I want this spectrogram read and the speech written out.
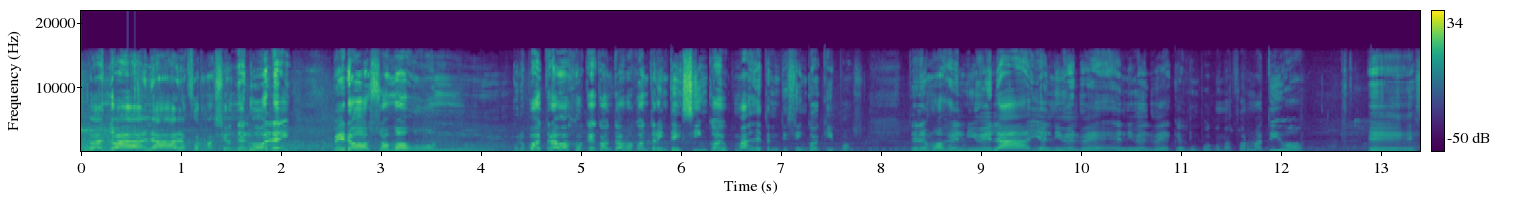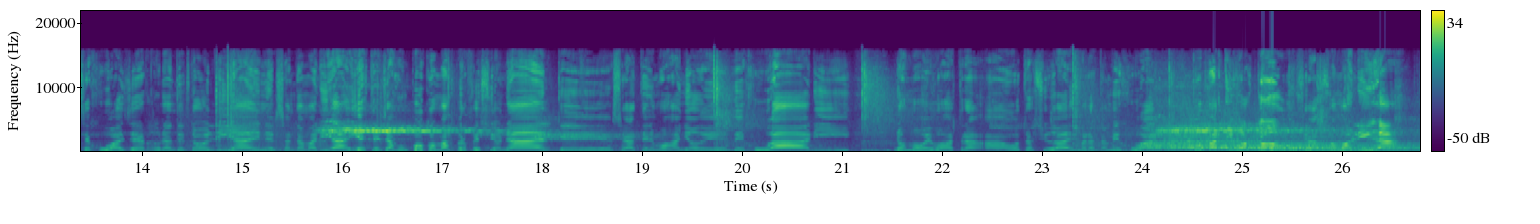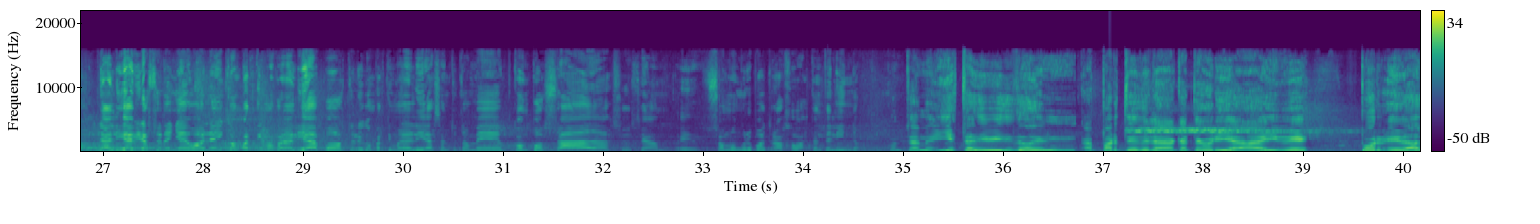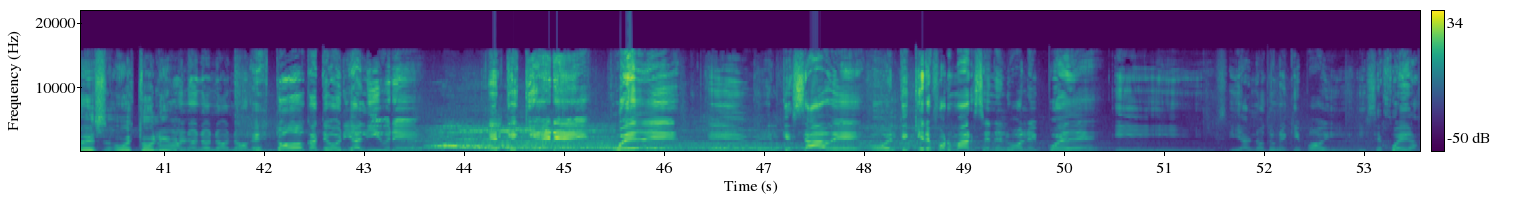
ayudando a la, a la formación del vóley, pero somos un grupo de trabajo que contamos con 35, más de 35 equipos. Tenemos el nivel A y el nivel B, el nivel B que es un poco más formativo. Eh, se jugó ayer durante todo el día en el Santa María y este ya es un poco más profesional, que o sea, tenemos años de, de jugar y nos movemos a, tra- a otras ciudades para también jugar. Compartimos todo, o sea, somos liga, la Liga Virasoreña de Volei, compartimos con la Liga de Apóstoles, compartimos la Liga de Santo Tomé, con Posadas, o sea, eh, somos un grupo de trabajo bastante lindo. Contame, ¿y está dividido en, aparte de la categoría A y B, por edades o es todo libre? No, no, no, no, es todo categoría libre. El que quiere, puede, eh, el que sabe o el que quiere formarse en el vóley puede y, y- anota un equipo y, se juega.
